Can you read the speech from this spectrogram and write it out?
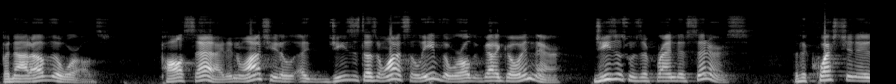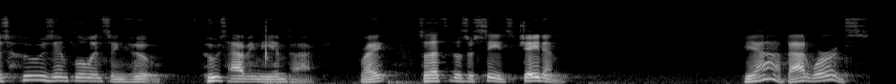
but not of the world. Paul said, "I didn't want you to." Uh, Jesus doesn't want us to leave the world. We've got to go in there. Jesus was a friend of sinners. But the question is, who's influencing who? Who's having the impact? right? So that's those are seeds. Jaden. Yeah, bad words.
